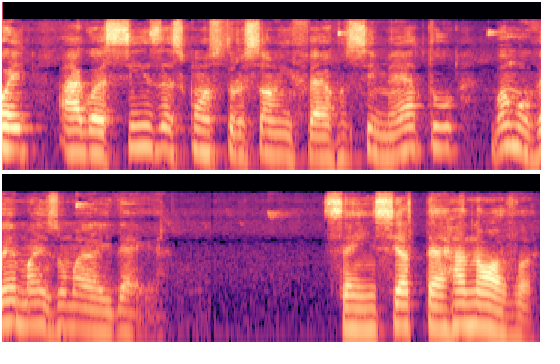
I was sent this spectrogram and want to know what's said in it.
Oi, Águas Cinzas, construção em ferro cimento. Vamos ver mais uma ideia. Ciência Terra Nova,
